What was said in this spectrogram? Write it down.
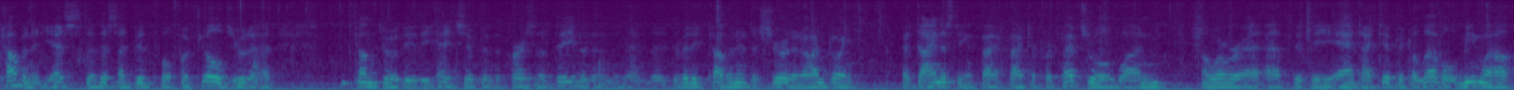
covenant, yes, this had been fulfilled. Judah had come to the, the headship in the person of David and, and the Davidic covenant assured an ongoing uh, dynasty, in fact, fact, a perpetual one, however, at, at the, the antitypical level. Meanwhile,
